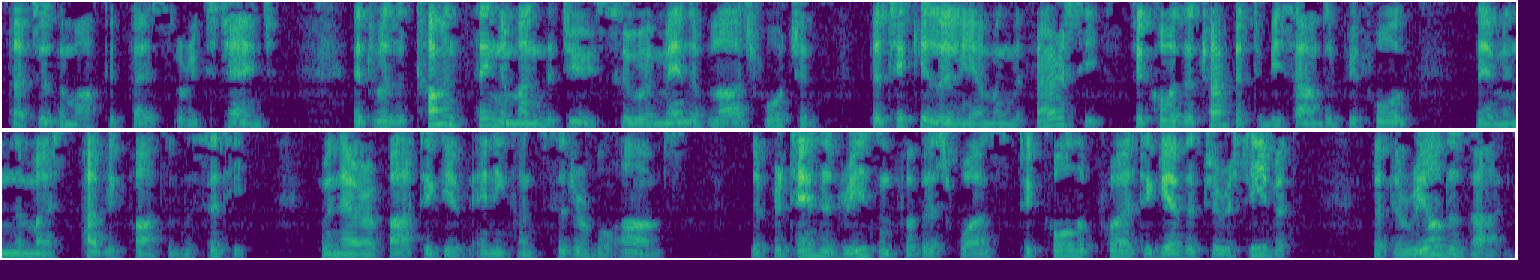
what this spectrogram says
such as the marketplace or exchange. It was a common thing among the Jews, who were men of large fortunes, particularly among the Pharisees, to cause a trumpet to be sounded before them in the most public parts of the city, when they were about to give any considerable alms. The pretended reason for this was to call the poor together to receive it, but the real design,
